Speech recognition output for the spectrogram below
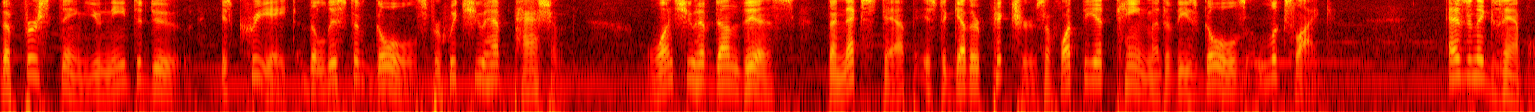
The first thing you need to do is create the list of goals for which you have passion. Once you have done this, the next step is to gather pictures of what the attainment of these goals looks like. As an example,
